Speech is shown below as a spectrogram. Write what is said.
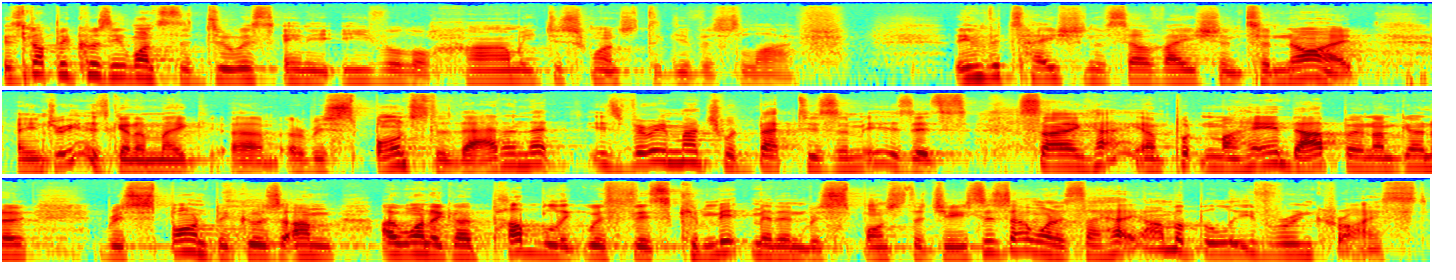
it's not because he wants to do us any evil or harm, he just wants to give us life. The invitation of salvation tonight, Adrian is going to make um, a response to that, and that is very much what baptism is. It's saying, Hey, I'm putting my hand up and I'm going to respond because I'm, I want to go public with this commitment and response to Jesus. I want to say, Hey, I'm a believer in Christ.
